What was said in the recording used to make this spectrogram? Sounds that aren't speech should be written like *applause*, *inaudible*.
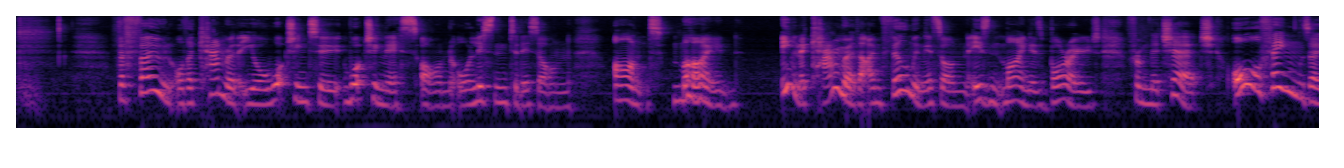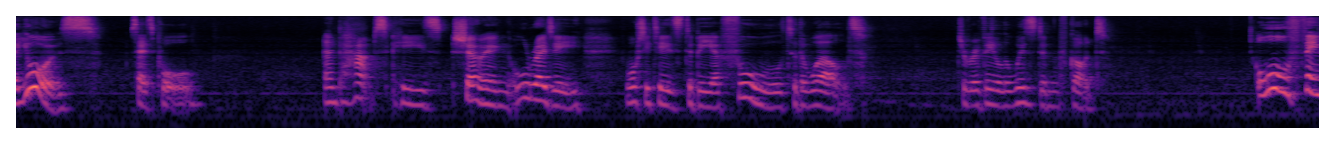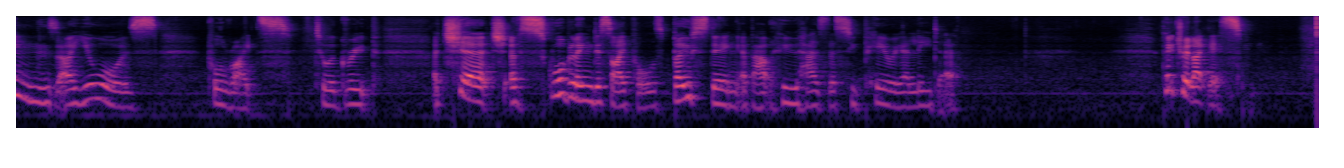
The phone or the camera that you're watching to watching this on or listening to this on aren't mine. Even the camera that I'm filming this on isn't mine, it's borrowed from the church. All things are yours, says Paul. And perhaps he's showing already what it is to be a fool to the world, to reveal the wisdom of God. All things are yours, Paul writes to a group, a church of squabbling disciples boasting about who has the superior leader. Picture it like this.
